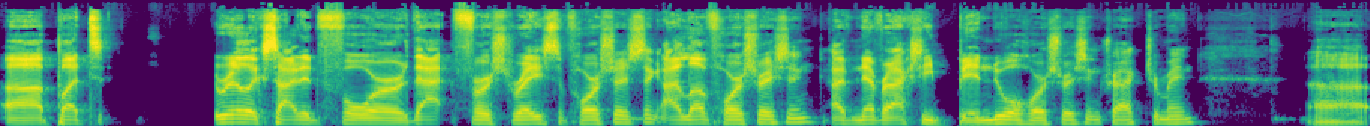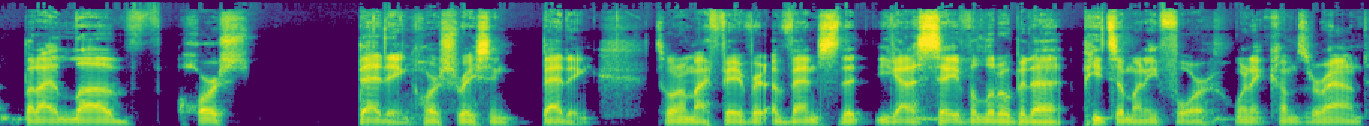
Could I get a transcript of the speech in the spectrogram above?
Uh, but real excited for that first race of horse racing. I love horse racing. I've never actually been to a horse racing track, Jermaine, uh, but I love horse betting, horse racing betting. It's one of my favorite events that you got to save a little bit of pizza money for when it comes around.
